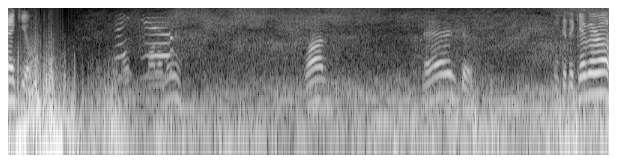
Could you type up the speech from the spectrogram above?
Thank you. Thank Follow me. One and two. Look at the camera.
